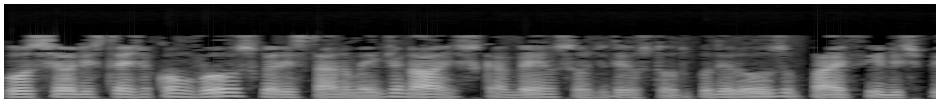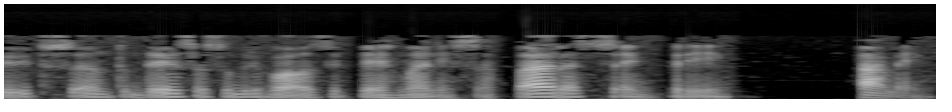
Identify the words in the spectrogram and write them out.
O Senhor esteja convosco, Ele está no meio de nós. Que a bênção de Deus Todo-Poderoso, Pai, Filho e Espírito Santo, desça sobre vós e permaneça para sempre. Amém.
